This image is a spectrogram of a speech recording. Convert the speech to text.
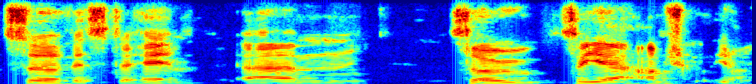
service to him. Um, so, so yeah, I'm. You know,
